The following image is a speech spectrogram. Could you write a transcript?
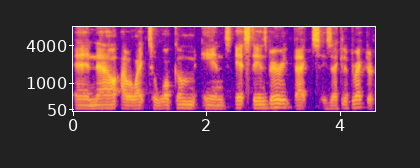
And now I would like to welcome in Ed Stansberry, VAC's Executive Director.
